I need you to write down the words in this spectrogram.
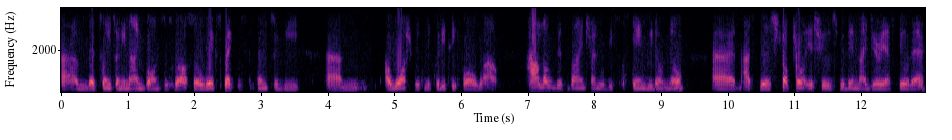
um, the 2029 bonds as well. So we expect the system to be um, awash with liquidity for a while. How long this buying trend will be sustained, we don't know, uh, as the structural issues within Nigeria are still there.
